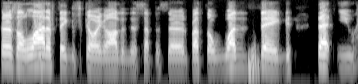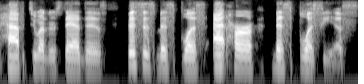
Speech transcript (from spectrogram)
There's a lot of things going on in this episode, but the one thing that you have to understand is this is Miss Bliss at her Miss Blissiest.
